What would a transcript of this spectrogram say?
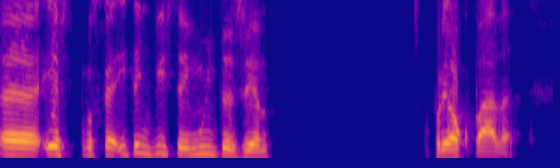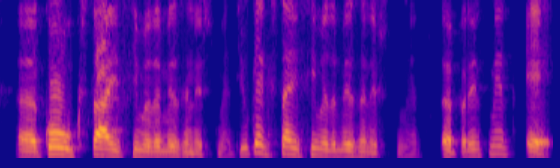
uh, este processo, e tenho visto aí muita gente preocupada uh, com o que está em cima da mesa neste momento. E o que é que está em cima da mesa neste momento? Aparentemente é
